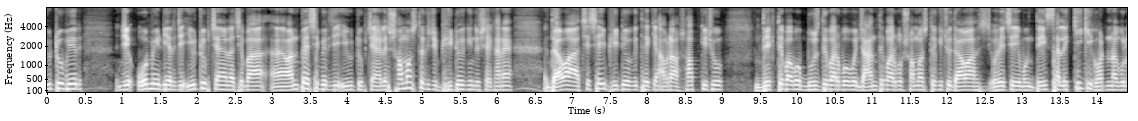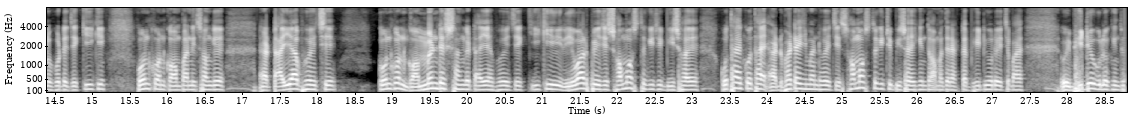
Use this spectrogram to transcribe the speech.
ইউটিউবের যে ও মিডিয়ার যে ইউটিউব চ্যানেল আছে বা অনপেসিভের যে ইউটিউব চ্যানেলে সমস্ত কিছু ভিডিও কিন্তু সেখানে দেওয়া আছে। সেই ভিডিও থেকে আমরা সব কিছু দেখতে পাবো, বুঝতে পারব এবং জানতে পারব সমস্ত কিছু দেওয়া হয়েছে এবং তেইশ সালে কী কী ঘটনাগুলো ঘটেছে, কী কী, কোন কোন কোম্পানির সঙ্গে টাই আপ হয়েছে। কোন কোন গভর্নমেন্টের সঙ্গে টাই আপ হয়েছে, কী কী রিওয়ার্ড পেয়েছে, সমস্ত কিছু বিষয়ে, কোথায় কোথায় অ্যাডভার্টাইজমেন্ট হয়েছে, সমস্ত কিছু বিষয়ে কিন্তু আমাদের একটা ভিডিও রয়েছে বা ওই ভিডিওগুলো কিন্তু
